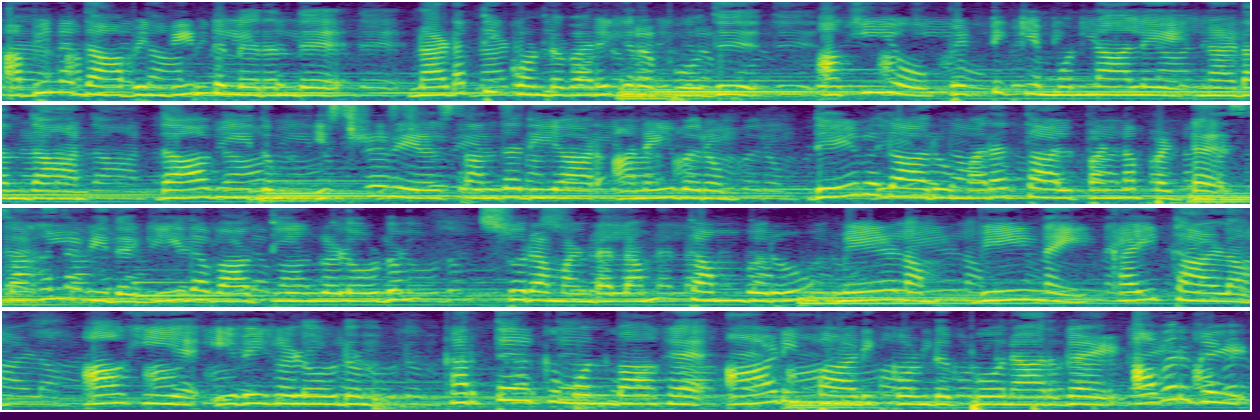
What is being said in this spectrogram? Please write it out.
அபினதாபின் வீட்டிலிருந்து நடத்தி கொண்டு வருகிற போது அகியோ பெட்டிக்கு முன்னாலே நடந்தான். தாவீதும் இஸ்ரவேல் சந்ததியார் அனைவரும் தேவதாரு மரத்தால் பண்ணப்பட்ட சகலவித கீத வாத்தியங்களோடும் சுரமண்டலம் தம்புரு மேளம் வீணை கைத்தாளம் ஆகிய இவைகளோடும் கர்த்தருக்கு முன்பாக ஆடி பாடிக்கொண்டு போனார்கள். அவர்கள்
